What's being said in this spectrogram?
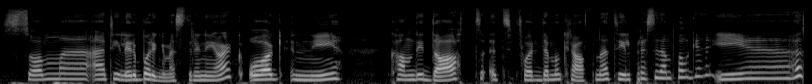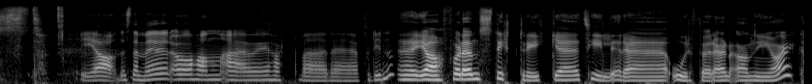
som eh, er tidligere borgermester i New York og ny kandidat for Demokratene til presidentvalget i eh, høst. Ja, det stemmer. Og han er jo i hardt vær eh, for tiden. Eh, ja, for den styrtrike tidligere ordføreren av New York,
